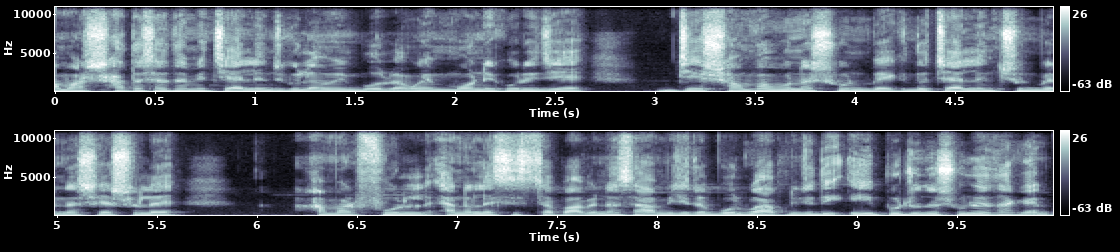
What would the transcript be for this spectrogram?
আমার সাথে সাথে আমি চ্যালেঞ্জগুলো আমি বলব আমি মনে করি যে যে সম্ভাবনা শুনবে কিন্তু চ্যালেঞ্জ শুনবে না, সে আসলে আমার ফুল অ্যানালাইসিসটা পাবে না। আমি যেটা বলব, আপনি যদি এই পর্যন্ত শুনে থাকেন,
